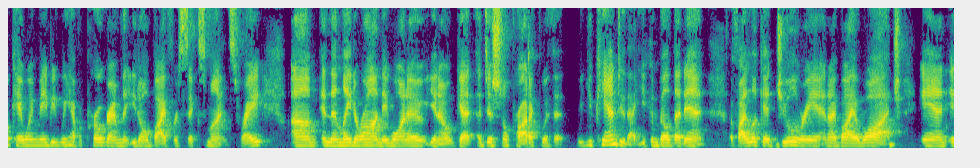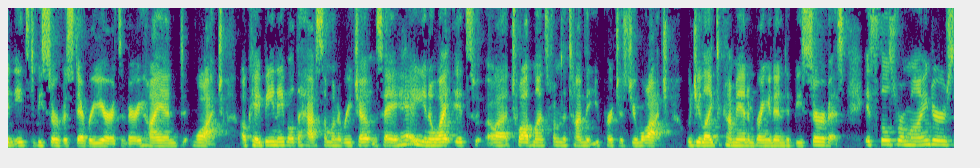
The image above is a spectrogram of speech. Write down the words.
Okay, well, maybe we have a program that you don't buy for six months, right? Um, and then later on, they want to, you know, get additional product with it. You can do that. You can build that in. If I look at jewelry and I buy a watch and it needs to be serviced every year, it's a very high end watch. Okay, being able to have someone to reach out and say, hey, you know what? It's uh, 12 months from the time that you purchased your watch. Would you like to come in and bring it in to be serviced? It's those reminders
